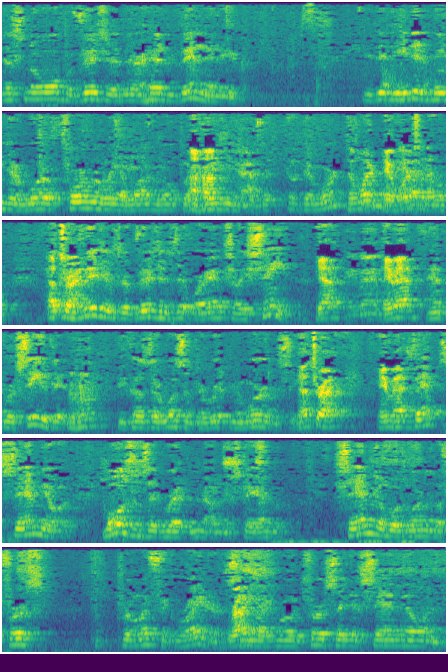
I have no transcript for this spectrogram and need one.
There's no open vision. There hadn't been any. He didn't. He didn't mean there were formerly a lot of open Uh-huh. visions. but There, there weren't. There weren't- there formerly a lot wasn't. of- That's open right. Visions are visions that were actually seen Yeah. Amen. Amen. and perceived it because there wasn't a written word. See? Mm-hmm. That's right. In Amen. fact, Samuel, Moses had written, I understand, Samuel was one of the first prolific writers. Right. Like wrote First, Second Samuel and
